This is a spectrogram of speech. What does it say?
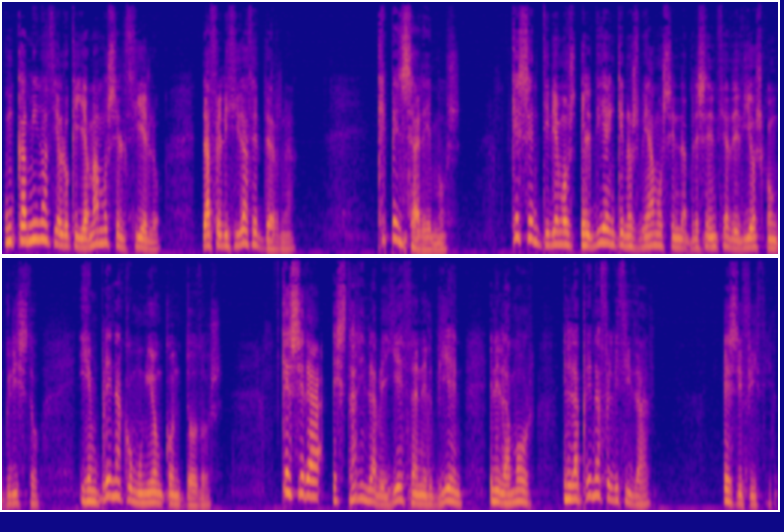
un camino hacia lo que llamamos el cielo, la felicidad eterna. ¿Qué pensaremos? ¿Qué sentiremos el día en que nos veamos en la presencia de Dios con Cristo y en plena comunión con todos? ¿Qué será estar en la belleza, en el bien, en el amor, en la plena felicidad? Es difícil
